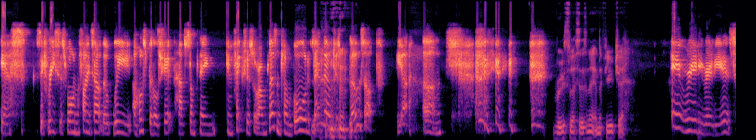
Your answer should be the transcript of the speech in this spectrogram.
Yes, if Rhesus One finds out that we, a hospital ship, have something infectious or unpleasant on board, yeah. then they'll just blow us up. Yeah. Um. Ruthless, isn't it, in the future? It really, really is.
